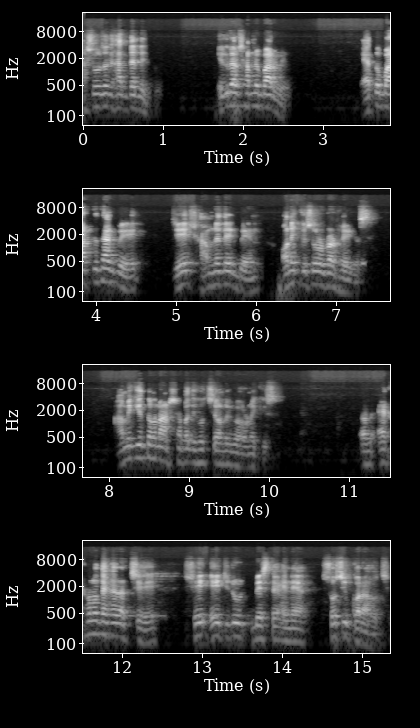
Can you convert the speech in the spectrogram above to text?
আসল জায়গায় হাত দেন তো। এগুলো সামনে বাড়বে। এত বাড়তে থাকবে যে সামনে দেখবেন অনেক কিছু রোডাট হয়ে গেছে। আমি কিন্তু এখন আশাবাদী হচ্ছে অনেক অনেক কিছু। কারণ এখনও দেখা যাচ্ছে সেই এইটিটিউড বেস আইনে সচিব করা হচ্ছে।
